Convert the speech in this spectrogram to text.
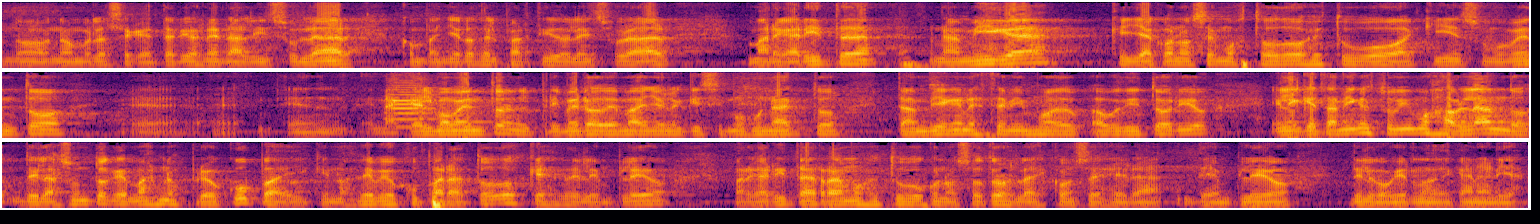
uno nombre el secretario general insular, compañeros del partido del insular, Margarita, una amiga que ya conocemos todos, estuvo aquí en su momento, eh, en, en, aquel momento, en el primero de mayo, en el que hicimos un acto, también en este mismo auditorio, en el que también estuvimos hablando del asunto que más nos preocupa y que nos debe ocupar a todos, que es del empleo. Margarita Ramos estuvo con nosotros, la ex consejera de empleo del Gobierno de Canarias.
